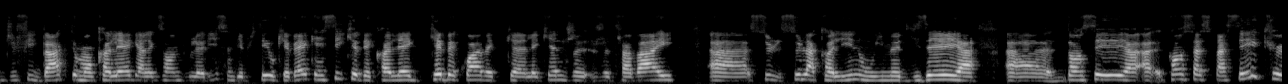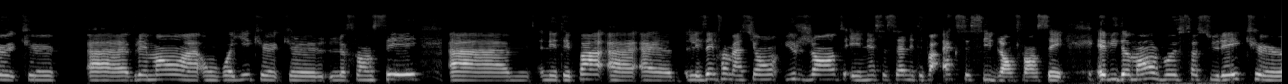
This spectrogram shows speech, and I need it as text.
du feedback de mon collègue Alexandre Boulery, un député au Québec, ainsi que des collègues québécois avec euh, lesquels je, travaille euh, sur, la colline, où il me disait, euh, quand ça se passait, que euh, vraiment, euh, on voyait que, le français euh, n'était pas, les informations urgentes et nécessaires n'étaient pas accessibles en français. Évidemment, on veut s'assurer que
